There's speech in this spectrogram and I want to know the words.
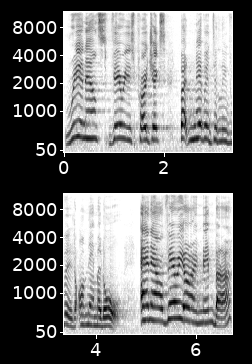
re-announce various projects, but never delivered on them at all. And our very own member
